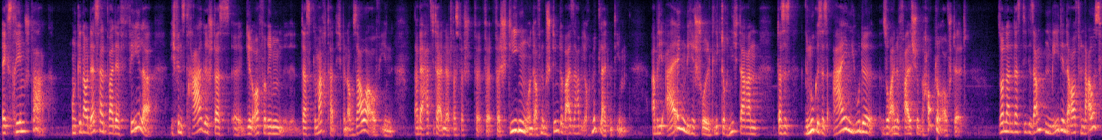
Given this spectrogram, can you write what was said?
extrem stark. Und genau deshalb war der Fehler, ich finde es tragisch, dass äh, Gil Offerim äh, das gemacht hat. Ich bin auch sauer auf ihn. Aber er hat sich da in etwas ver ver ver verstiegen und auf eine bestimmte Weise habe ich auch Mitleid mit ihm. Aber die eigentliche Schuld liegt doch nicht daran, dass es genug ist, dass ein Jude so eine falsche Behauptung aufstellt, sondern dass die gesamten Medien darauf hinaus,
